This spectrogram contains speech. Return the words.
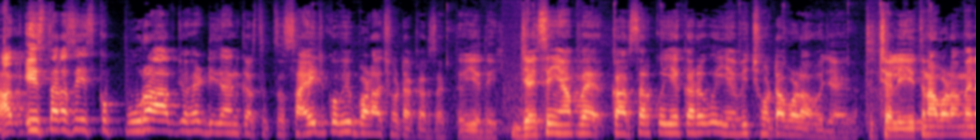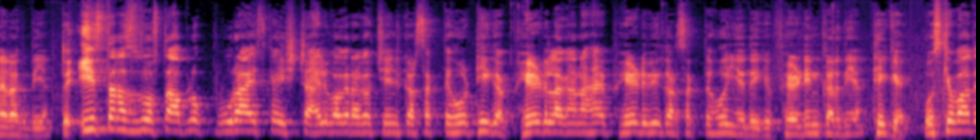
अब इस तरह से इसको पूरा आप जो है डिज़ाइन कर सकते हो। साइज़ को भी बड़ा, छोटा कर सकते हो, ये देखिए। जैसे यहाँ पे कर्सर को ये करोगे, ये भी छोटा, बड़ा हो जाएगा। तो चलिए, इतना बड़ा मैंने रख दिया। तो इस तरह से दोस्तों आप लोग पूरा इसका स्टाइल वगैरह का चेंज कर सकते हो, ठीक है? फेड लगाना है फेड भी कर सकते हो, ये देखिए फेड इन कर दिया, ठीक है? उसके बाद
